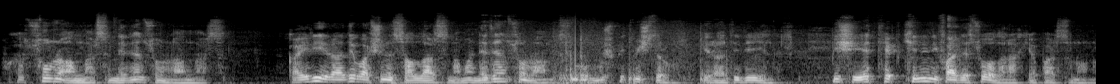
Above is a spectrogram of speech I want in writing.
Fakat sonra anlarsın. Neden sonra anlarsın? Gayri irade başını sallarsın ama neden sonra anlarsın? Olmuş bitmiştir o. İrade değildir. Bir şeye tepkinin ifadesi olarak yaparsın onu.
